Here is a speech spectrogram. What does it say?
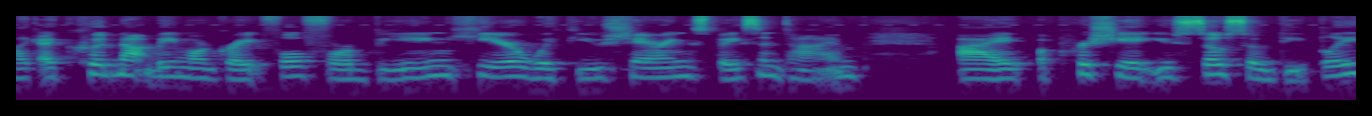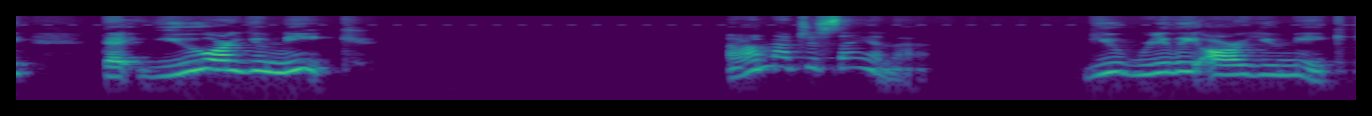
Like, I could not be more grateful for being here with you, sharing space and time. I appreciate you so, so deeply that you are unique. And I'm not just saying that. You really are unique.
